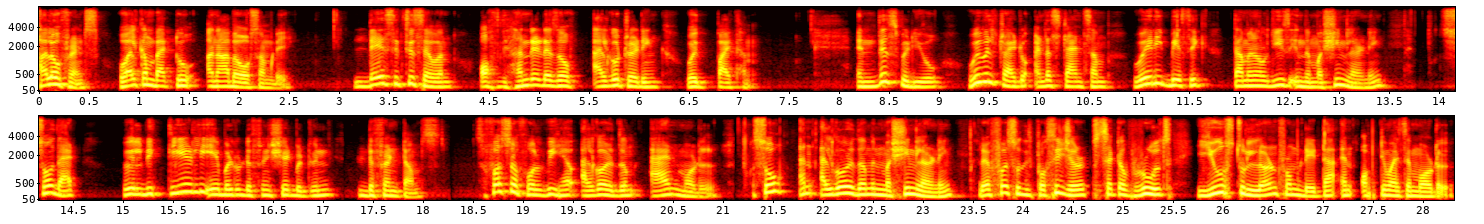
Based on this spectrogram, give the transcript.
Hello friends, welcome back to another awesome day. Day 67 of the 100 days of algo trading with Python. In this video, we will try to understand some very basic terminologies in the machine learning so that we will be clearly able to differentiate between different terms. So first of all, we have algorithm and model. So an algorithm in machine learning refers to the procedure set of rules used to learn from data and optimize a model.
